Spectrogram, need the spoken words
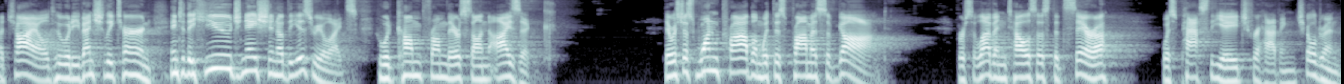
a child who would eventually turn into the huge nation of the Israelites, who would come from their son Isaac. There was just one problem with this promise of God. Verse 11 tells us that Sarah was past the age for having children.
